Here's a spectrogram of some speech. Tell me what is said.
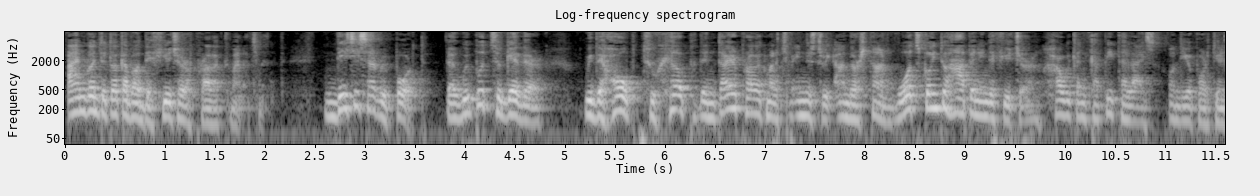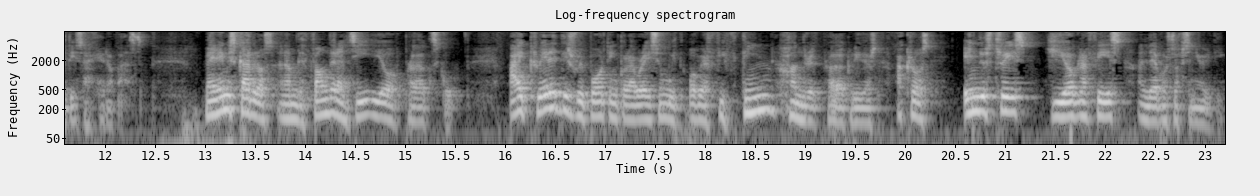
I'm going to talk about the future of product management. This is a report that we put together with the hope to help the entire product management industry understand what's going to happen in the future, and how we can capitalize on the opportunities ahead of us. My name is Carlos and I'm the founder and CEO of Product School. I created this report in collaboration with over 1500 product leaders across industries, geographies, and levels of seniority.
